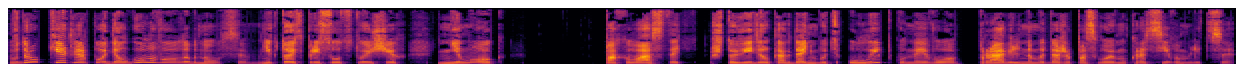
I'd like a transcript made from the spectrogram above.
Вдруг Кетлер поднял голову и улыбнулся. Никто из присутствующих не мог похвастать, что видел когда-нибудь улыбку на его правильном и даже по-своему красивом лице.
